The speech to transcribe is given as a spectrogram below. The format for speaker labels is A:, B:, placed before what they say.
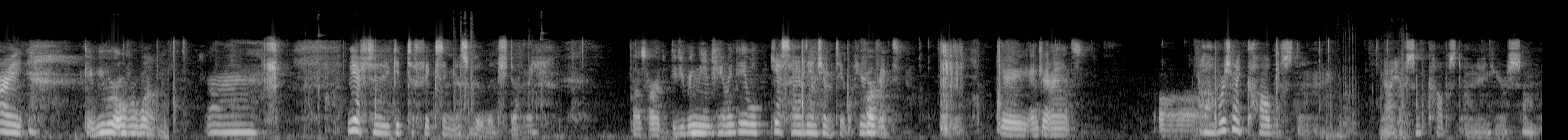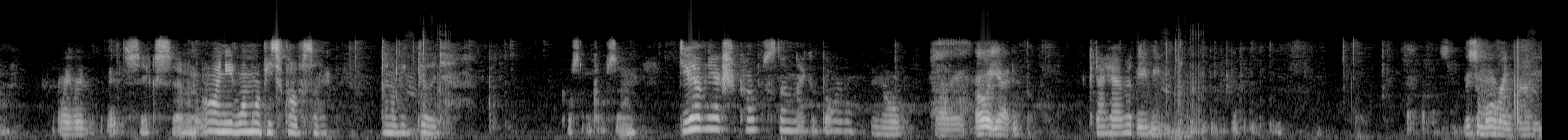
A: Alright.
B: Okay, we were overwhelmed.
A: Um, we have to get to fixing this village, don't we?
B: That was hard. Did you bring the enchantment table?
A: Yes, I have the enchantment table. Here
B: Perfect. Yay, enchantments. Uh.
A: Oh, where's my cobblestone? Now I have some cobblestone in here somewhere.
B: wait, where? There it is.
A: Six, seven. Oh, I need one more piece of cobblestone. Then I'll be good. Cobblestone, cobblestone. Do you have any extra cobblestone I could borrow?
B: No. Alright. Oh, yeah, I do.
A: Could I have it?
B: Baby. There's some more right in front of you.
